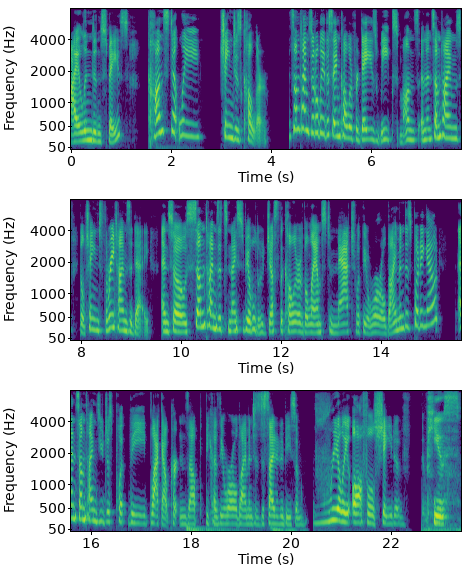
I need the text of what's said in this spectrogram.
island in space constantly changes color sometimes it'll be the same color for days weeks months and then sometimes it'll change three times a day and so sometimes it's nice to be able to adjust the color of the lamps to match what the auroral diamond is putting out and sometimes you just put the blackout curtains up because the auroral diamond has decided to be some really awful shade of Puce.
